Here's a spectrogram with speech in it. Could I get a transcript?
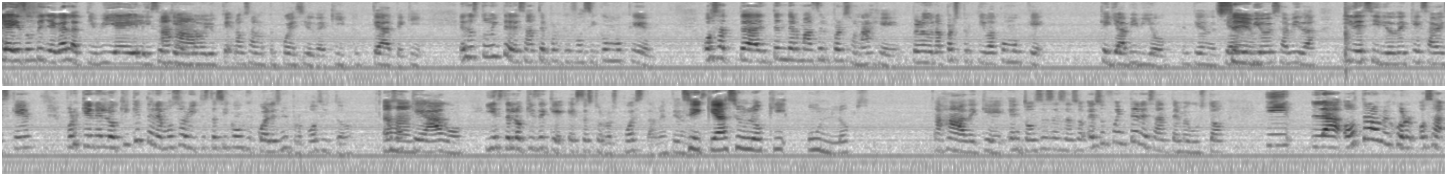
y ahí es donde llega la TVA y le dice que no, yo que, no, o sea, no te puedes ir de aquí, tú quédate aquí. Eso estuvo interesante porque fue así como que, o sea, te da a entender más del personaje, pero de una perspectiva como que que ya vivió, ¿entiendes? Que Sí. esa vida y decidió de que, ¿sabes qué? Porque en el Loki que tenemos ahorita está así como que, ¿cuál es mi propósito? O sea, Ajá. ¿qué hago? Y este Loki es de que esta es tu respuesta, ¿me entiendes? Sí, ¿qué hace un Loki? Un Loki. Ajá, de que entonces es eso. Eso fue interesante, me gustó. Y la otra mejor, o sea,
